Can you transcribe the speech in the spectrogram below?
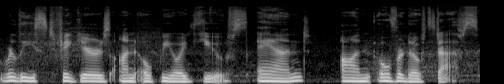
released figures on opioid use and on overdose deaths.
